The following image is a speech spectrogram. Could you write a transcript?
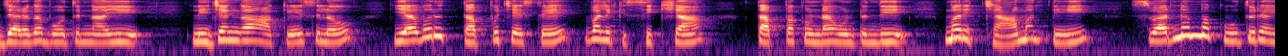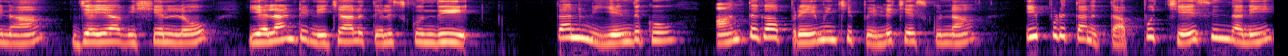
జరగబోతున్నాయి. నిజంగా ఆ కేసులో ఎవరు తప్పు చేస్తే వాళ్ళకి శిక్ష తప్పకుండా ఉంటుంది. మరి చామంతి స్వర్ణమ్మ కూతురైన జయ విషయంలో ఎలాంటి నిజాలు తెలుసుకుంది? తనని ఎందుకు అంతగా ప్రేమించి పెళ్ళి చేసుకున్నా ఇప్పుడు తను తప్పు చేసిందని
